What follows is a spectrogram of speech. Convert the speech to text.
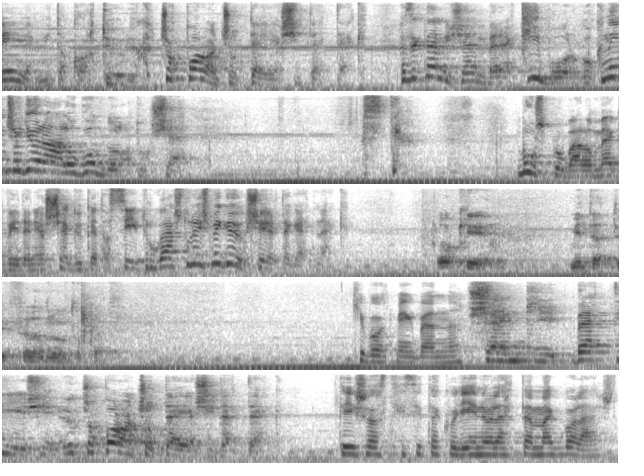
Tényleg mit akar tőlük? Csak parancsot teljesítettek. Ezek nem is emberek, kiborgok, nincs egy önálló gondolatuk se. Pszt! Most próbálom megvédeni a següket a szétrugástól, és még ők sértegetnek. Oké, okay. mi tettük fel a drótokat? Ki volt még benne? Senki, Betty és én, ők csak parancsot teljesítettek. Ti is azt hiszitek, hogy én ölettem meg Balást?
